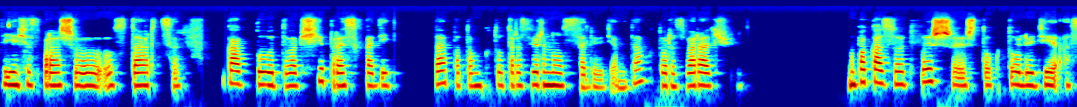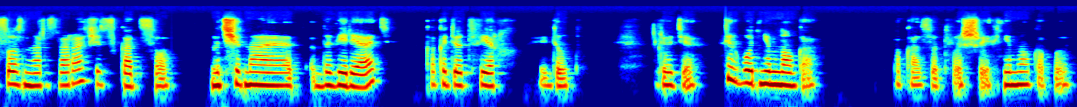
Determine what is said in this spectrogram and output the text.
Я сейчас спрашиваю у старцев, как будет вообще происходить да, потом кто-то развернулся людям, да, кто разворачивает. Но показывают высшие, что кто люди осознанно разворачивается к Отцу, начинает доверять, как идет вверх, идут люди. Их будет немного, показывают высшие, их немного будет.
